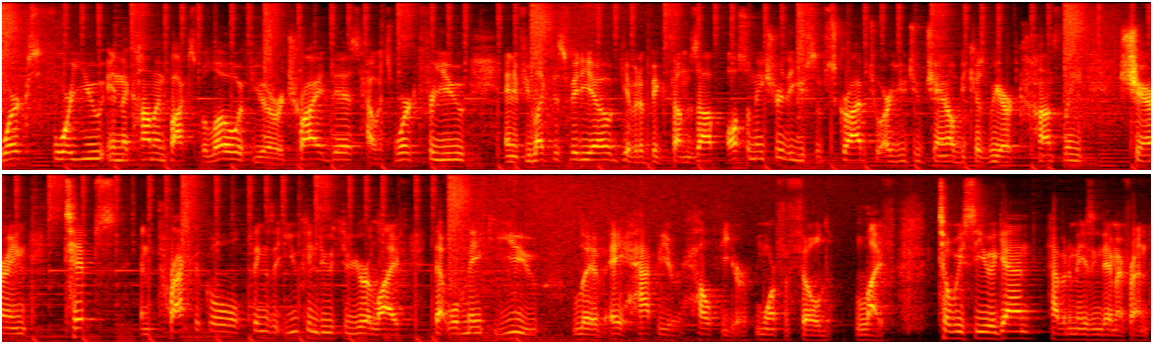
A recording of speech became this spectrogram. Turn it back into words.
works for you in the comment box below if you ever tried this, how it's worked for you. And if you like this video, give it a big thumbs up. Also make sure that you subscribe to our YouTube channel because we are constantly sharing tips and practical things that you can do through your life that will make you live a happier, healthier, more fulfilled life. Till we see you again, have an amazing day, my friend.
